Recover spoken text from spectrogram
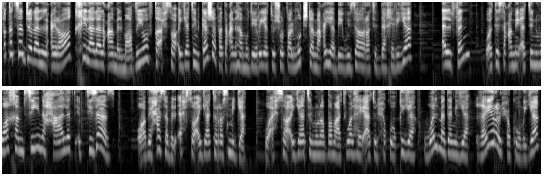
فقد سجل العراق خلال العام الماضي وفق إحصائيات كشفت عنها مديرية الشرطة المجتمعية بوزارة الداخلية 1950 حالة ابتزاز وبحسب الإحصائيات الرسمية وإحصائيات المنظمات والهيئات الحقوقية والمدنية غير الحكومية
